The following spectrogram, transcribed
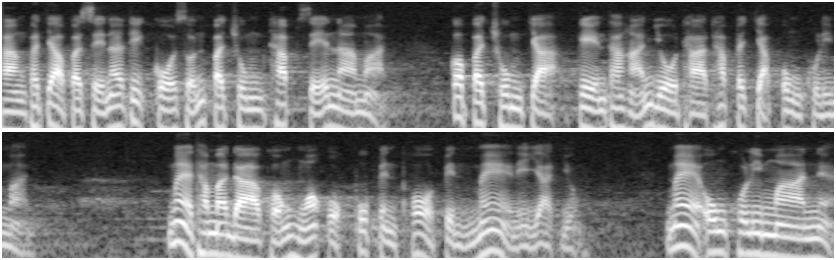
ทางพระเจ้าประเสนทิโกศลประชุมทัพเสนามาตก็ประชุมจะเกณฑ์ทหารโยธาทัพไปจับองคุลิมาน แม่ธรรมดาของหัวอกผู้เป็นพ่อเป็นแม่ในญาติโยม แม่องคุลิมานเนี่ย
